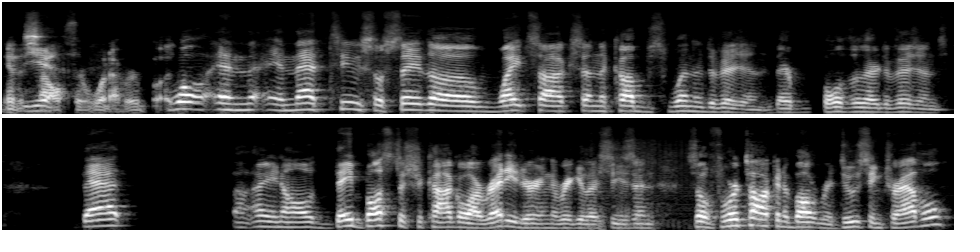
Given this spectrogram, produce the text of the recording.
in the Yeah. south or whatever. But Well, and and that too. So say the White Sox and the Cubs win the division. They're both of their divisions. That uh, you know they busted Chicago already during the regular season. So if we're talking about reducing travel,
